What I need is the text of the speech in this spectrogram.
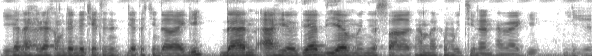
Dan Iya. akhirnya kemudian dia jatuh, cinta lagi. Dan akhirnya dia menyesal karena kebucinan lagi. Iya.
